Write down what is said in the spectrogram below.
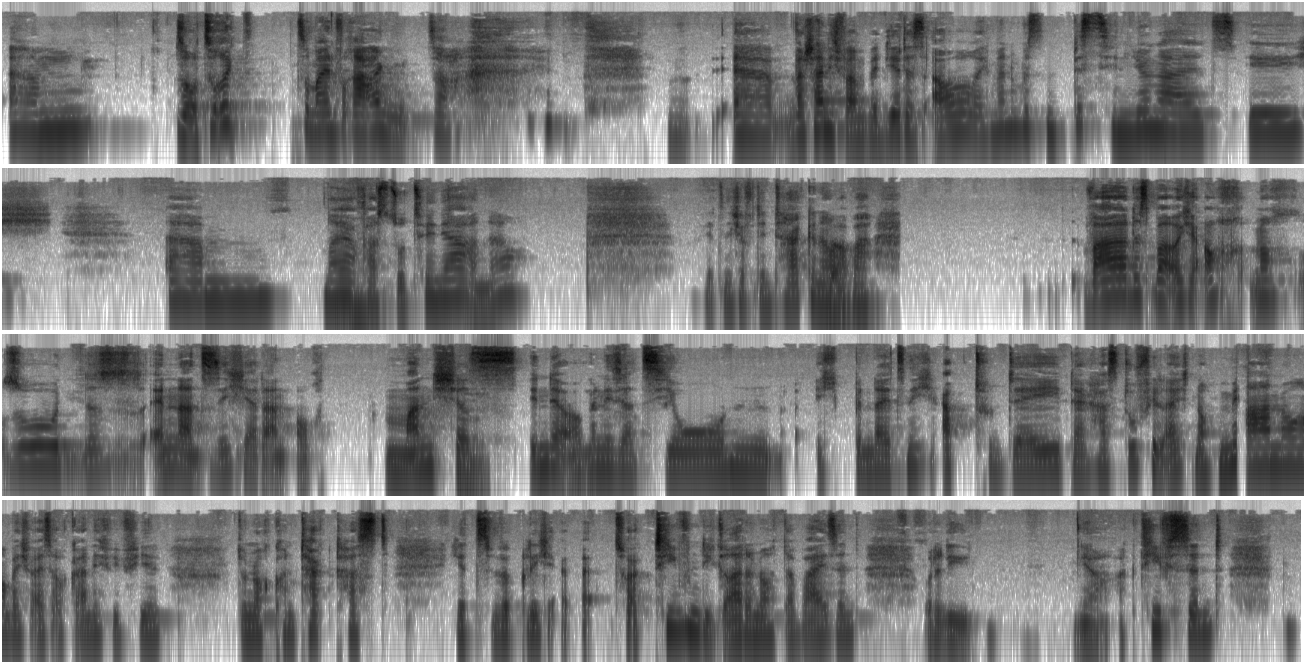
Ähm, so, zurück zu meinen Fragen. So. Äh, wahrscheinlich war bei dir das auch. Ich meine, du bist ein bisschen jünger als ich. Ähm, naja, mhm. fast so zehn Jahre, ne? Jetzt nicht auf den Tag genau, ja. aber war das bei euch auch noch so, das ändert sich ja dann auch manches mhm. in der Organisation. Ich bin da jetzt nicht up to date. Da hast du vielleicht noch mehr Ahnung, aber ich weiß auch gar nicht, wie viel du noch Kontakt hast jetzt wirklich äh, zu Aktiven, die gerade noch dabei sind oder die ja aktiv sind.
